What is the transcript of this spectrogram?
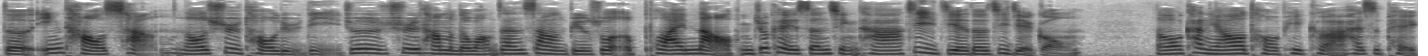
的樱桃厂，然后去投履历，就是去他们的网站上，比如说 Apply Now，你就可以申请他季节的季节工。然后看你要投 pick 啊还是 pick，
